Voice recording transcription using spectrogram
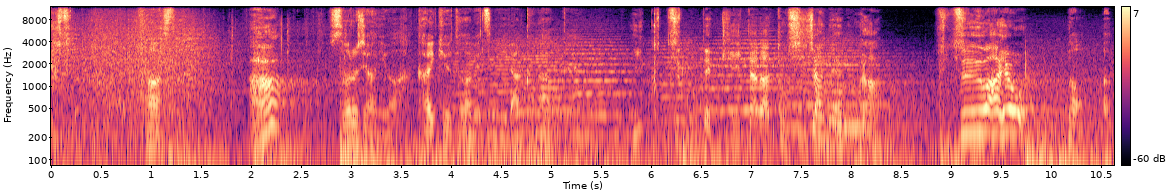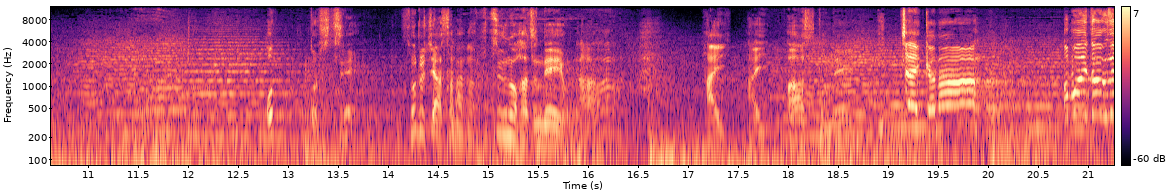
くつだ？ファーストあ？ソルジャーには階級とは別にランクがあっていくつって聞いたら年じゃねえのか？普通はよ。あ。おと失礼。ソルジャー様が普通のはずねえよな。はいはいファーストね。いっちゃいかな。覚えとくぜ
